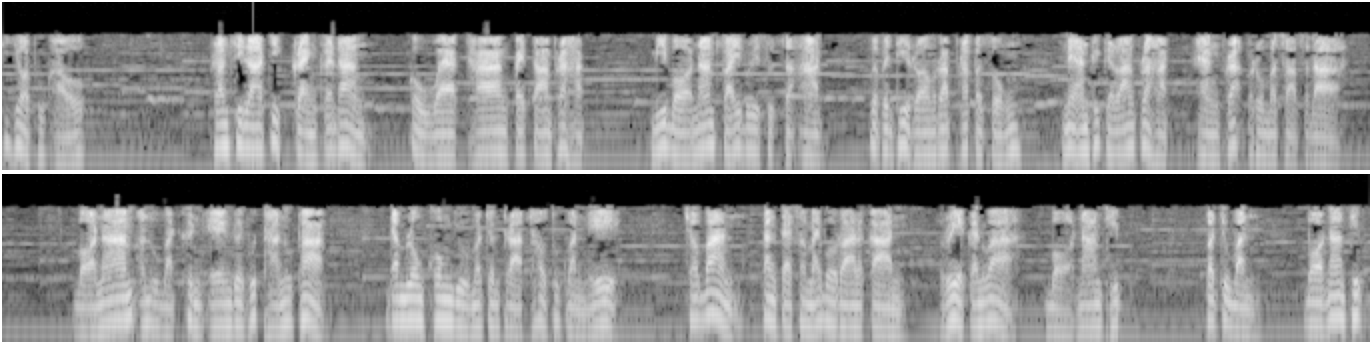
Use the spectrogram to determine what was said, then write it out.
ที่ยอดภูเขาพรันศิลาที่แกร่งกระด้าง ก็แหวกทางไปตามพระหัตถ์มีบ่อน้ำใสบริสุทธิ์สะอาด เพื่อเป็นที่รองรับพระประสงค์ ในอันที่จะล้างพระหัตถ์แห่งพระบรมศาสดา บ่อน้ำอนุบัติขึ้นเองโดยพุทธานุภาพดำรงคงอยู่มาจนตราบเท่าทุกวันนี้ ชาวบ้านตั้งแต่สมัยโบราณกาลเรียกกันว่า บ่อน้ำทิพย์ปัจจุบัน บ่อน้ำทิพย์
